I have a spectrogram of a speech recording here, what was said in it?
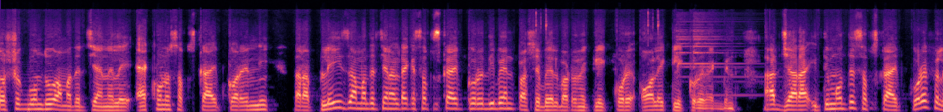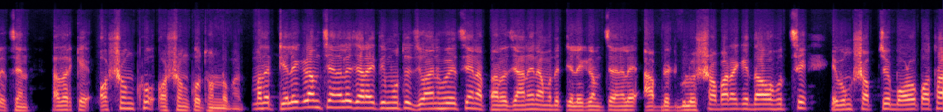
দর্শক বন্ধু আমাদের চ্যানেলে এখনও সাবস্ক্রাইব করেননি, তারা প্লিজ আমাদের চ্যানেলটাকে সাবস্ক্রাইব করে দিবেন। পাশে বেল বাটনে ক্লিক করে অলে ক্লিক করে রাখবেন। আর যারা ইতিমধ্যে সাবস্ক্রাইব করে ফেলেছেন তাদেরকে অসংখ্য অসংখ্য ধন্যবাদ। আমাদের টেলিগ্রাম চ্যানেলে যারা ইতিমধ্যে জয়েন হয়েছেন, আপনারা জানেন আমাদের টেলিগ্রাম চ্যানেলে আপডেটগুলো সবার আগে দেওয়া হচ্ছে। এবং সবচেয়ে বড় কথা,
